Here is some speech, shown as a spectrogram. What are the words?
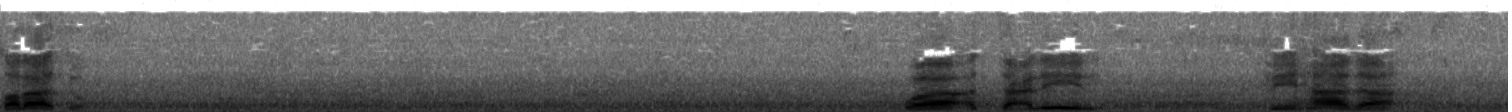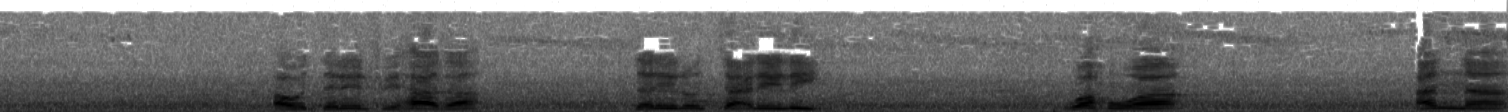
صلاته. والتعليل في هذا أو الدليل في هذا دليل تعليلي وهو أن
